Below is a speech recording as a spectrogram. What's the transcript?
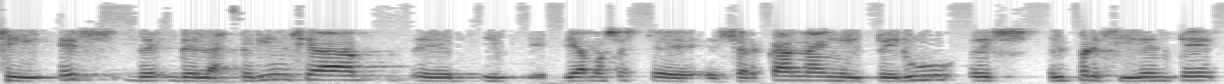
Sí, es de, la experiencia, eh, digamos, este, cercana en el Perú, es el presidente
